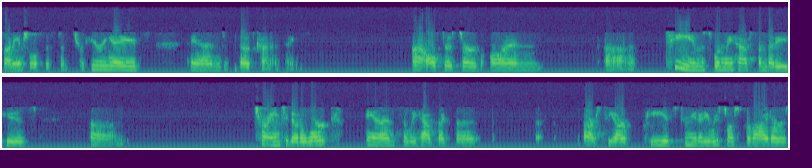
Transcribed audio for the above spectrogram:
financial assistance for hearing aids, and those kind of things. I also serve on uh, teams when we have somebody who's um, trying to go to work, and so we have like the our CRPs, community resource providers,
